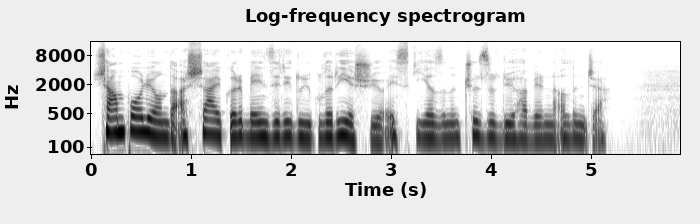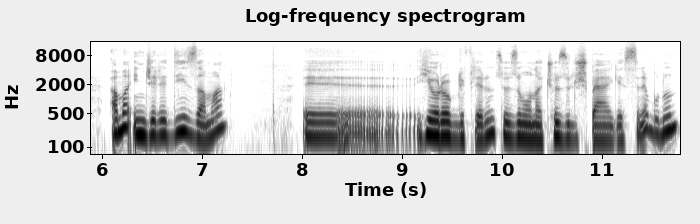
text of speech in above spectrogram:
Şampolyon'da aşağı yukarı benzeri duyguları yaşıyor eski yazının çözüldüğü haberini alınca. Ama incelediği zaman e, hierogliflerin sözüm ona çözülüş belgesini bunun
